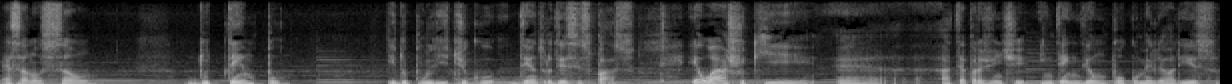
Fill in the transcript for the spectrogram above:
essa noção do tempo e do político dentro desse espaço. Eu acho que é, até para a gente entender um pouco melhor isso,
